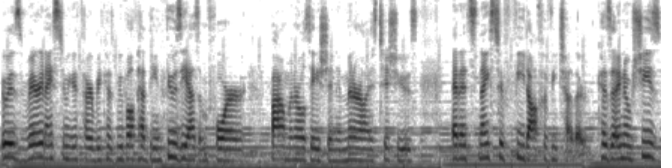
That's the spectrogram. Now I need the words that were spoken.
It was very nice to meet with her because we both had the enthusiasm for biomineralization and mineralized tissues, and it's nice to feed off of each other because I know she's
